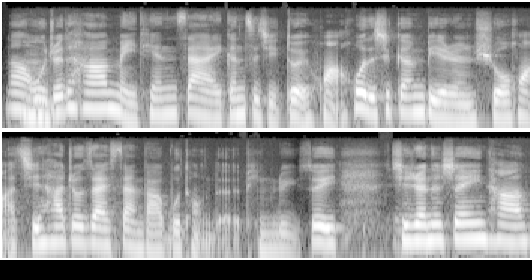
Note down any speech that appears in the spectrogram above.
那我觉得他每天在跟自己对话，或者是跟别人说话，其实他就在散发不同的频率。所以，其实人的声音它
